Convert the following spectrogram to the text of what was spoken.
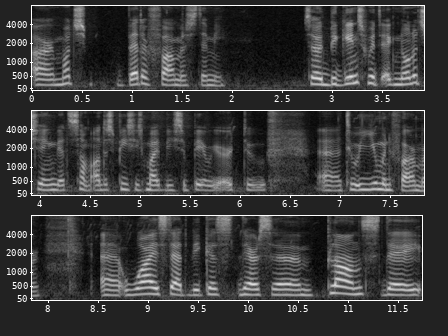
are much better farmers than me. So it begins with acknowledging that some other species might be superior to uh, to a human farmer. Uh, why is that? Because there's um, plants they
